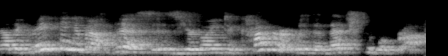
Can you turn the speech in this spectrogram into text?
Now the great thing about this is you're going to cover it with a vegetable broth.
